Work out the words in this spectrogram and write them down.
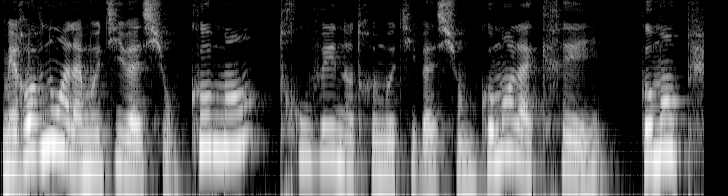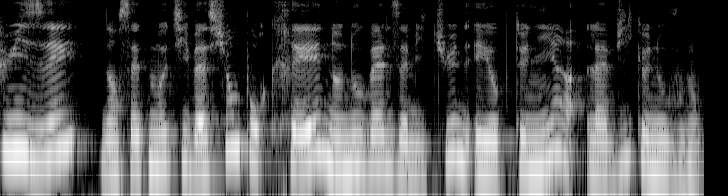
Mais revenons à la motivation. Comment trouver notre motivation? Comment la créer? Comment puiser dans cette motivation pour créer nos nouvelles habitudes et obtenir la vie que nous voulons?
